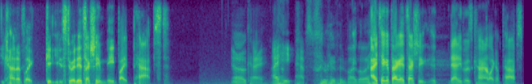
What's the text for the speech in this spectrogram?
you kind of like get used to it. It's actually made by Pabst. Okay. I hate Pabst Blue Ribbon, by the way. I take it back. It's actually it, Natty Boh is kind of like a Pabst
